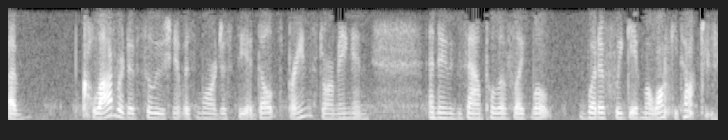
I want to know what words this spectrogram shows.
a collaborative solution it was more just the adults brainstorming and and an example of like well what if we gave him a walkie-talkie?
